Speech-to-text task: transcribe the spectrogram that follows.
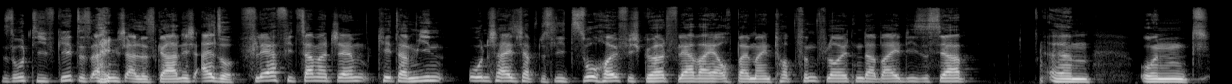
so tief geht es eigentlich alles gar nicht. Also, Flair, Summer Jam, Ketamin ohne Scheiß, ich habe das Lied so häufig gehört. Flair war ja auch bei meinen Top 5 Leuten dabei dieses Jahr. Ähm, und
